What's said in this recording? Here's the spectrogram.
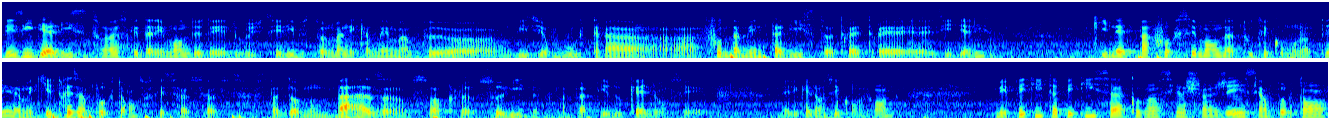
des idéalistes, hein, parce que dans les mondes du logiciel libre, Stallman est quand même un peu une vision ultra fondamentaliste, très très idéaliste qui n'aide pas forcément dans toutes les communautés, hein, mais qui est très importante, parce que ça, donne une base, un socle solide à partir duquel on lequel on se confronte. Mais petit à petit, ça a commencé à changer. C'est important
